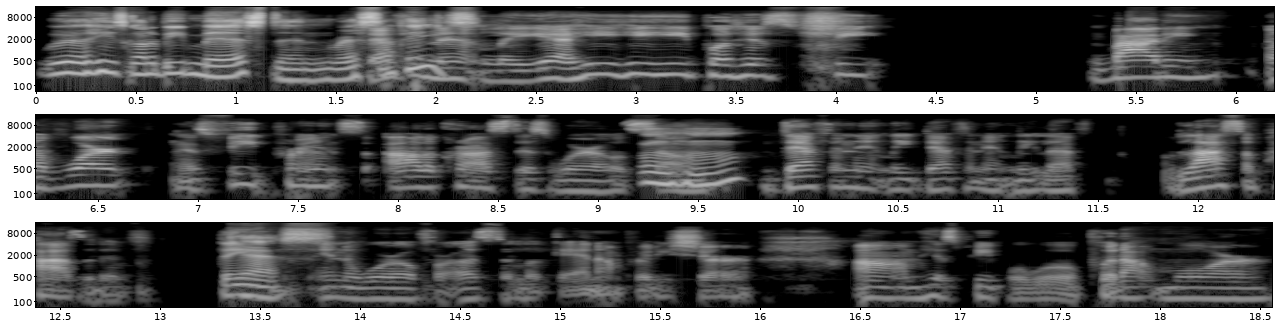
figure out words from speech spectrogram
well, he's gonna be missed and rest in peace. Definitely. Yeah, he he he put his feet body of work, his feet prints all across this world. So Mhm. definitely, definitely left lots of positive things Yes. in the world for us to look at. I'm pretty sure um his people will put out more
